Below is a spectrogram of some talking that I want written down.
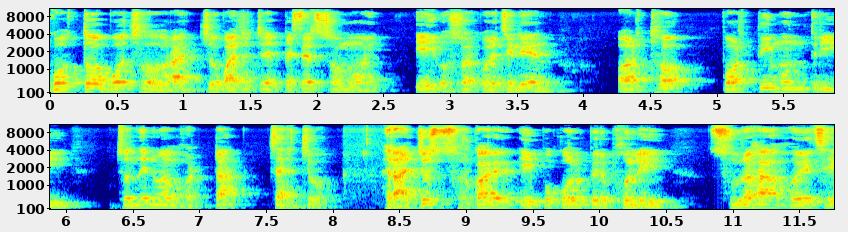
গত বছর রাজ্য বাজেটে পেশের সময় এই ঘোষণা করেছিলেন অর্থ প্রতিমন্ত্রী চন্দ্রিমা ভট্টাচার্য। রাজ্য সরকারের এই প্রকল্পের ফলে সুরাহা হয়েছে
